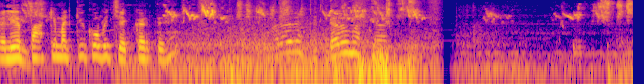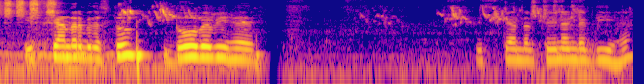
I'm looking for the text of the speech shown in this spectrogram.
चलिए बाकी मटकी को भी चेक करते हैं। इसके अंदर भी दोस्तों दो बेबी है। इसके अंदर तीन अंडे दी है।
